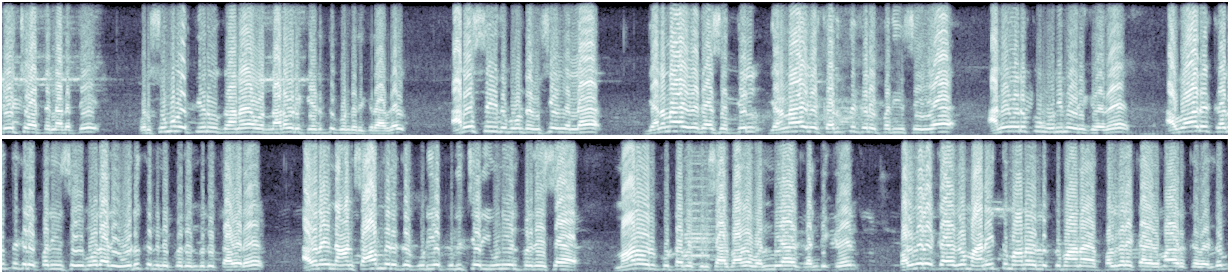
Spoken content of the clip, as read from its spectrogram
பேச்சுவார்த்தை நடத்தி ஒரு சுமூக தீர்வுக்கான ஒரு நடவடிக்கை எடுத்துக் கொண்டிருக்கிறார்கள் அரசு இது போன்ற விஷயங்கள்ல ஜனநாயக தேசத்தில் ஜனநாயக கருத்துக்களை பதிவு செய்ய அனைவருக்கும் உரிமை இருக்கிறது. அவ்வாறு கருத்துக்களை பதிவு செய்யும் போது அதை ஒடுக்க நினைப்பது என்பது தவறு. அதனை நான் சார்ந்து இருக்கக்கூடிய புதுச்சேரி யூனியன் பிரதேச மாணவர் கூட்டமைப்பின் சார்பாக வன்மையாக கண்டிக்கிறேன். பல்கலைக்கழகம் அனைத்து மாணவர்களுக்குமான பல்கலைக்கழகமாக இருக்க வேண்டும்.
